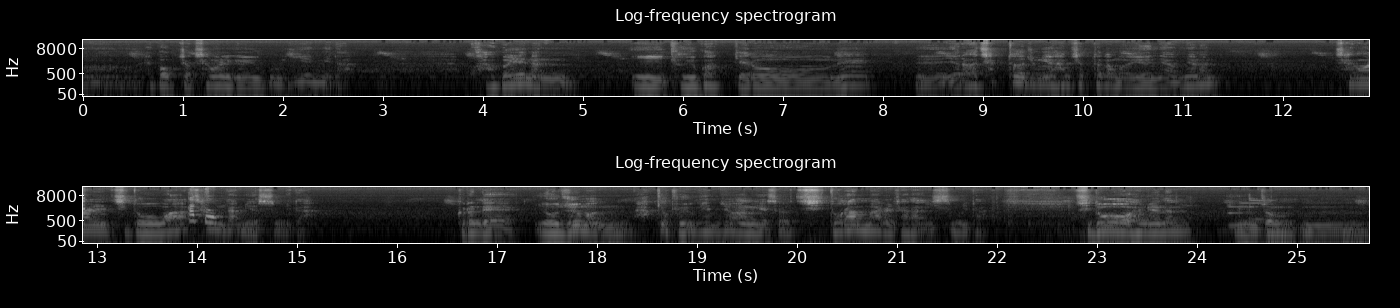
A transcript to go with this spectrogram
어, 회복적 생활교육 후 이해입니다. 과거에는 이 교육학 개론의 에, 여러 챕터 중에 한 챕터가 뭐였냐면은 생활 지도와 상담이었습니다. 그런데 요즘은 학교 교육 현장에서 지도란 말을 잘 안 씁니다. 지도하면은 음, 좀 음,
